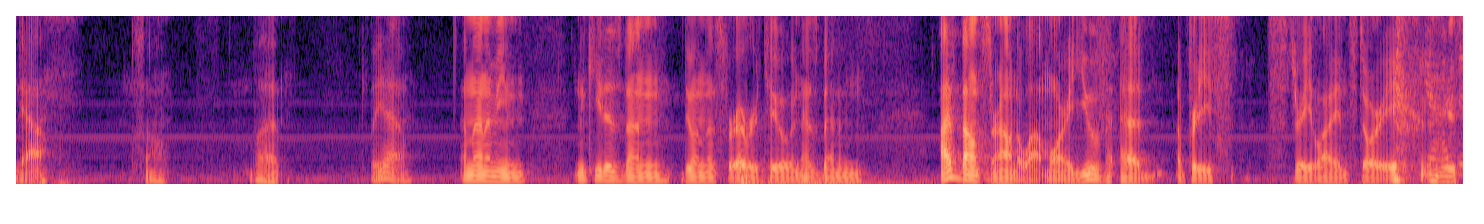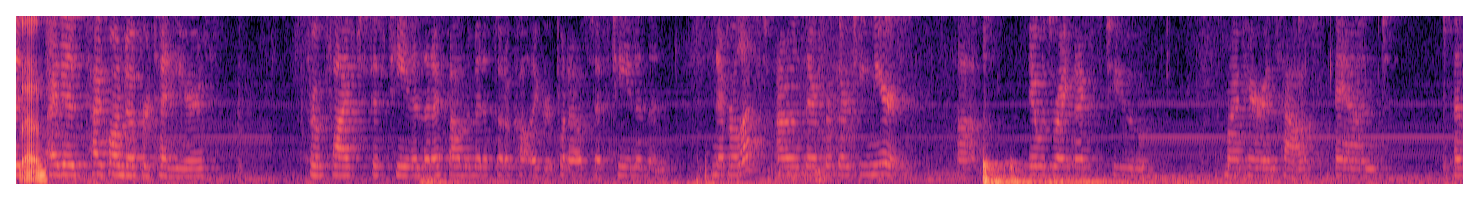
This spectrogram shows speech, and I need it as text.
yeah. So, but, but yeah, and then I mean, Nikita's been doing this forever too, and has been. I've bounced around a lot more. You've had a pretty s- straight line story Yeah, in I your did, sense. I did taekwondo for 10 years, from 5 to 15, and then I found the Minnesota Kali group when I was 15, and then never left. I was there for 13 years. Um, it was right next to my parents' house, and I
